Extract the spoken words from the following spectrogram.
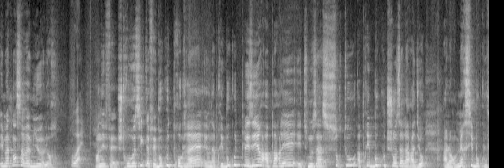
Et maintenant ça va mieux alors? Ouais. En effet, je trouve aussi que tu as fait beaucoup de progrès et on a pris beaucoup de plaisir à parler et tu nous as surtout appris beaucoup de choses à la radio. Alors merci beaucoup.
